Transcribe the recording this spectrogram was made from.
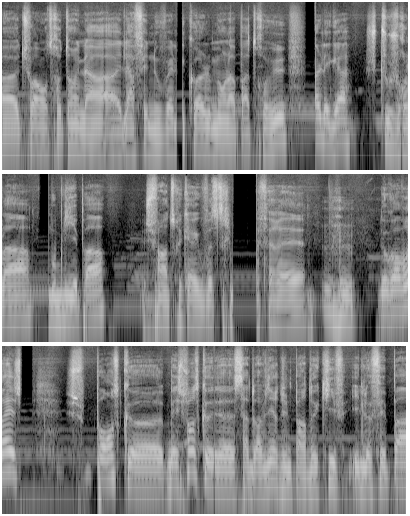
Euh, tu vois, entre temps, il a, il a fait Nouvelle École, mais on l'a pas trop vu. Les gars, je suis toujours là. M'oubliez pas. Je fais un truc avec votre stream préféré. Mhm. Donc en vrai, je, je pense que, mais je pense que ça doit venir d'une part de kiff. Il le fait pas.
